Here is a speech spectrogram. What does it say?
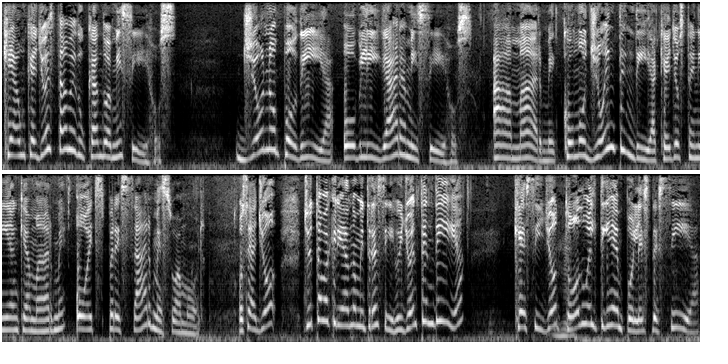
que aunque yo estaba educando a mis hijos, yo no podía obligar a mis hijos a amarme como yo entendía que ellos tenían que amarme o expresarme su amor. O sea, yo, yo estaba criando a mis tres hijos y yo entendía que si yo todo el tiempo les decía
